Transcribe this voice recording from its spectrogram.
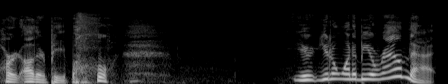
hurt other people. you you don't want to be around that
